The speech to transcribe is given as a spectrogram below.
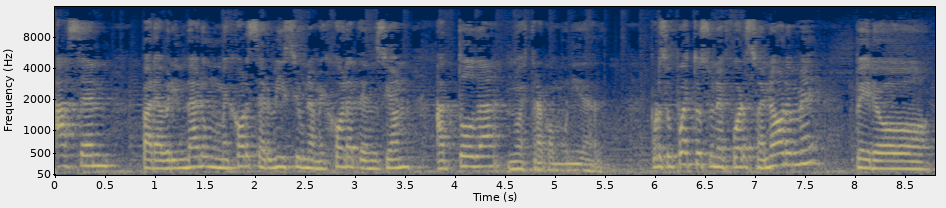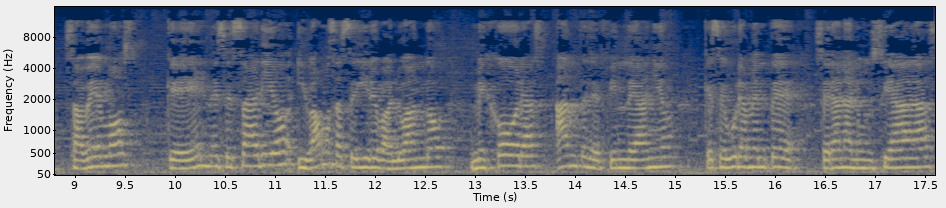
hacen para brindar un mejor servicio, una mejor atención a toda nuestra comunidad. Por supuesto es un esfuerzo enorme, pero sabemos que es necesario y vamos a seguir evaluando mejoras antes de fin de año que seguramente serán anunciadas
